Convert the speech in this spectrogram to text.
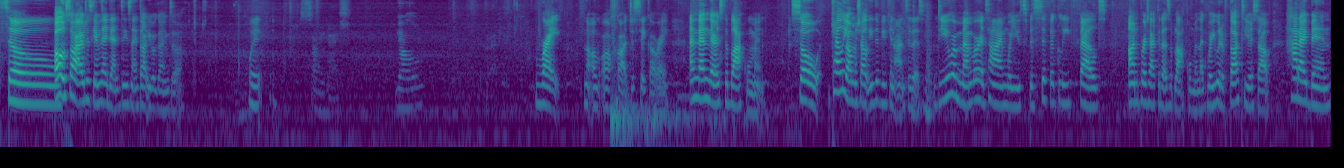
So Oh, sorry, I was just giving the identities, and I thought you were going to. wait, Sorry guys. Y'all. Right. No, oh, oh God, just take her right. And then there's the black woman. So Kelly or Michelle, either of you can answer this. Do you remember a time where you specifically felt unprotected as a black woman, like where you would have thought to yourself, had I been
